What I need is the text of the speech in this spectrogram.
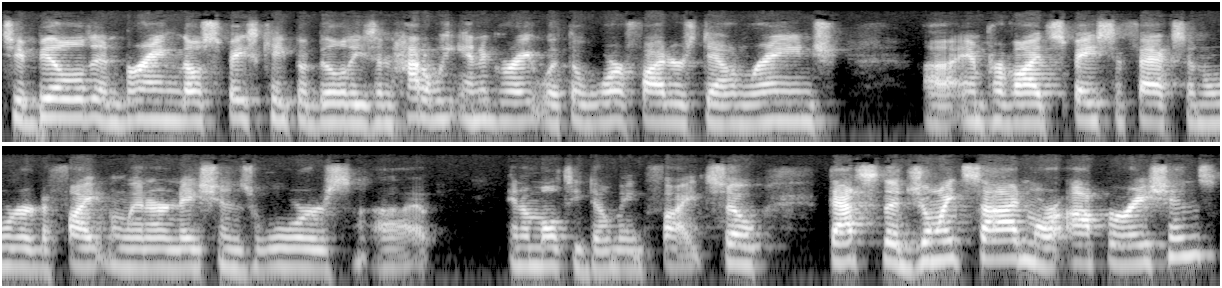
to build and bring those space capabilities and how do we integrate with the warfighters downrange uh, and provide space effects in order to fight and win our nation's wars in a multi-domain fight. So that's the joint side, more operations.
